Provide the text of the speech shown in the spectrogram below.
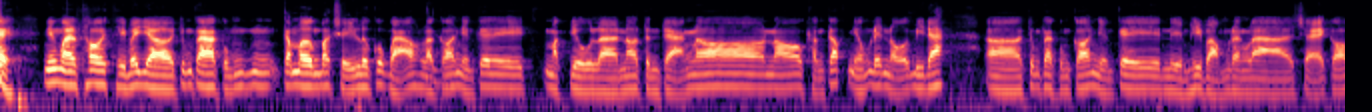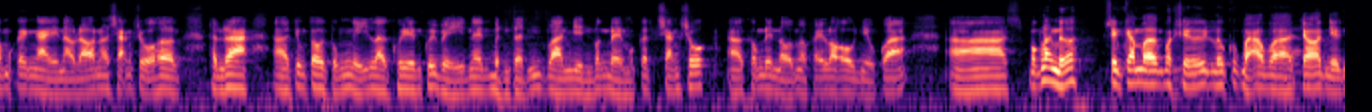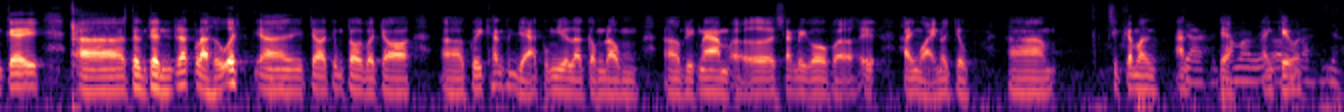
nhưng mà thôi thì bây giờ chúng ta cũng cảm ơn bác sĩ Lưu Quốc Bảo là có những cái mặc dù là nó tình trạng nó nó khẩn cấp nhưng không đến nỗi bi đát. À, chúng ta cũng có những cái niềm hy vọng rằng là sẽ có một cái ngày nào đó nó sáng sủa hơn. Thành ra à, chúng tôi cũng nghĩ là khuyên quý vị nên bình tĩnh và nhìn vấn đề một cách sáng suốt, à, không đến nỗi mà phải lo âu nhiều quá. À, một lần nữa xin cảm ơn bác sĩ Lưu Quốc Bảo và Dạ. cho những cái à, tường trình rất là hữu ích à, cho chúng tôi và cho à, quý khán thính giả cũng như là cộng đồng à, Việt Nam ở San Diego và hải ngoại nói chung. À, xin cảm ơn anh. Dạ, Yeah, cảm ơn thank you. Dạ.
